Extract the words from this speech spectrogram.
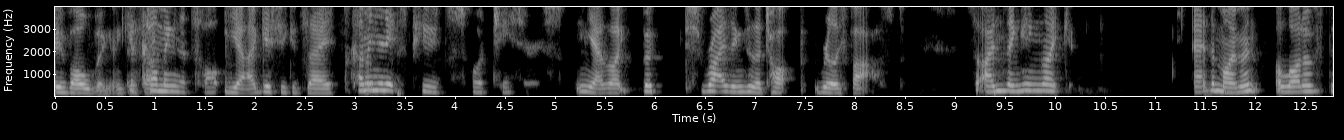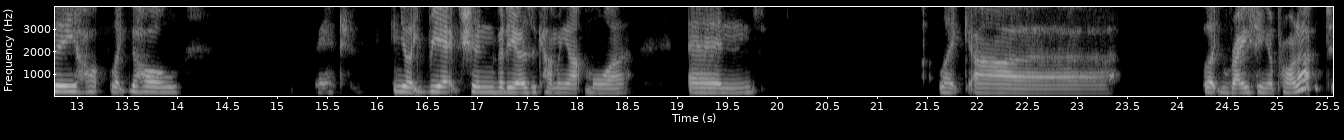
evolving. I guess. becoming the top. yeah, I guess you could say. Becoming the next Pewds or T Series. Yeah, like but rising to the top really fast. So I'm thinking like at the moment, a lot of the ho- like the whole Reaction. you know, like reaction videos are coming up more and like uh like rating a product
